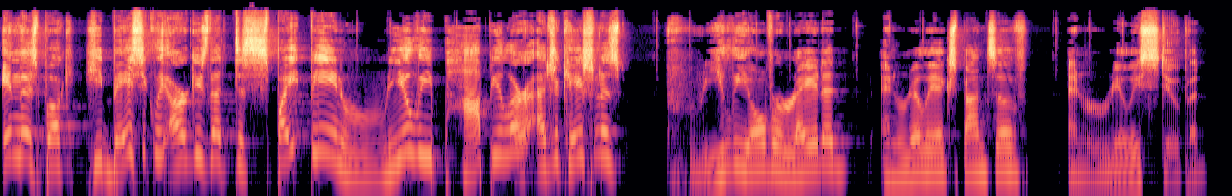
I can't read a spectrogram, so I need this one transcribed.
In this book, he basically argues that despite being really popular, education is really overrated and really expensive and really stupid.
